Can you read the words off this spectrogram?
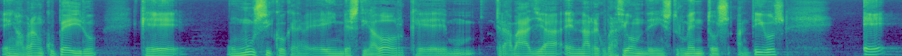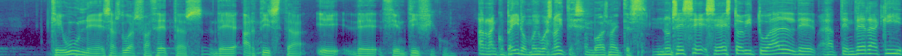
en Abrán Cupeiro, que é un músico que é investigador, que traballa en na recuperación de instrumentos antigos e que une esas dúas facetas de artista e de científico. Adán Copeiro, moi boas noites. Boas noites. Non sei se, se é isto habitual de atender aquí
